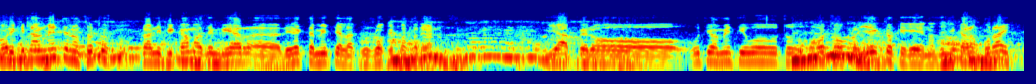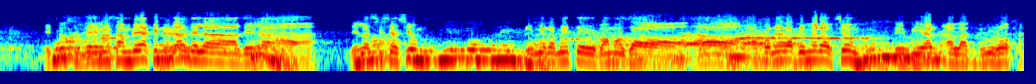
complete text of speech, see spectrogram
originalmente nosotros planificamos enviar directamente a la Cruz Roja Ecuatoriana. Ya, pero últimamente hubo otro, otro proyecto que nos dedicaron por ahí. Entonces, en la Asamblea General de la, de la de la asociación, primeramente vamos a, poner la primera opción de enviar a la Cruz Roja.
